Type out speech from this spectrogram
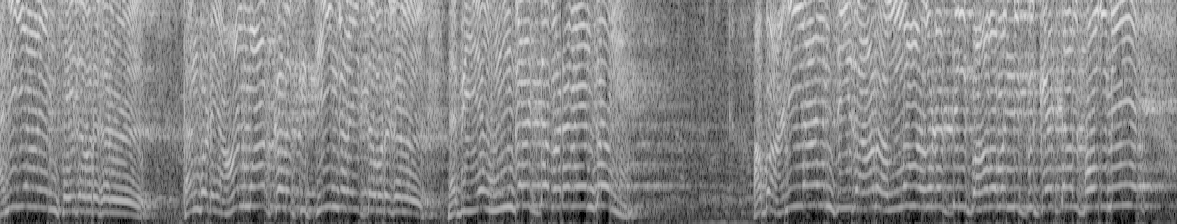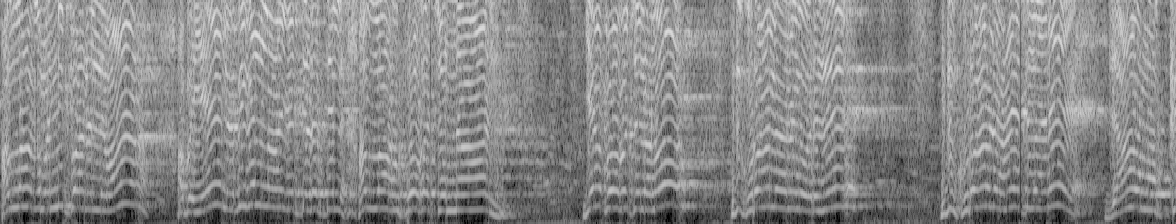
அநியாயம் செய்தவர்கள் தங்களுடைய ஆன்மாக்களுக்கு தீங்கிழைத்தவர்கள் நபியே உங்கள்கிட்ட வர வேண்டும். அப்ப அநியாயம் செய்தால் அல்லாஹ்விடத்தில் பாவ மன்னிப்பு கேட்டால் போதுமே. அல்லாஹ் மன்னிப்பான் அல்லவா? அப்ப ஏன் நபிகள் நாயகத்திடத்தில் அல்லாஹ் போக சொன்னான். ஏன் போக சொல்லணும்? இது குரான் தானங்க வருது? இது குரான் ஆயத்து தானே? உக்க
